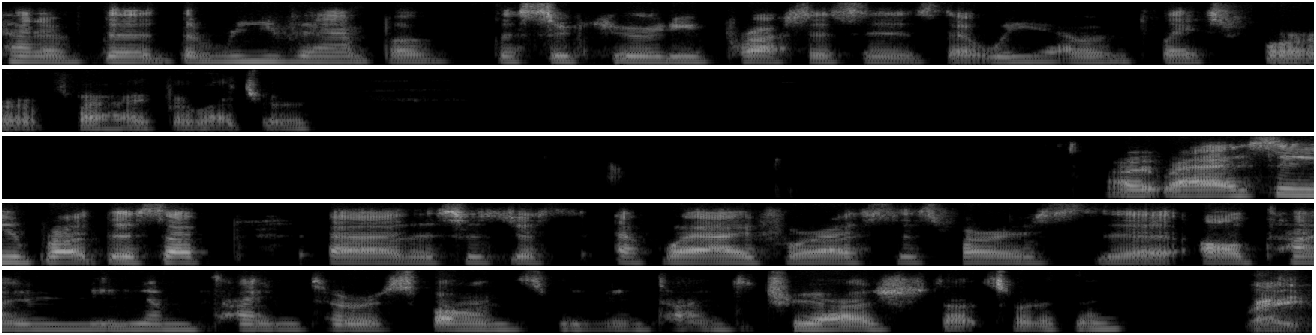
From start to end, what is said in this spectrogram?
kind of the, the revamp of the security processes that we have in place for, for Hyperledger. All right, Ray, I see you brought this up uh, this was just FYI for us as far as the all-time medium time to response, medium time to triage, that sort of thing. Right.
